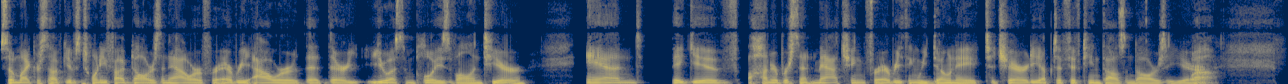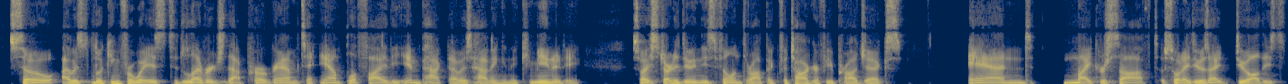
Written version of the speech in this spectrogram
So Microsoft gives $25 an hour for every hour that their US employees volunteer. And they give 100% matching for everything we donate to charity up to $15,000 a year. Wow. So I was looking for ways to leverage that program to amplify the impact I was having in the community. So I started doing these philanthropic photography projects. And Microsoft. So what I do is I do all these,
